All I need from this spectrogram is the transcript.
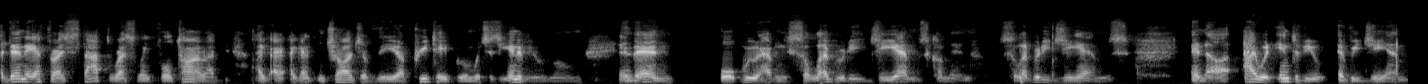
and then after I stopped wrestling full time, I, I, I got in charge of the uh, pre-tape room, which is the interview room. And then oh, we were having celebrity GMs come in, celebrity GMs. And uh, I would interview every GM.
